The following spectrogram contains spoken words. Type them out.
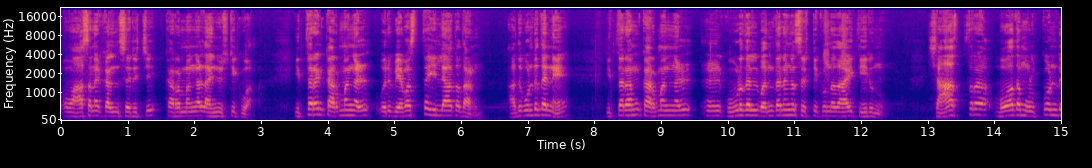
വാസനക്കനുസരിച്ച് കർമ്മങ്ങൾ അനുഷ്ഠിക്കുക. ഇത്തരം കർമ്മങ്ങൾ ഒരു വ്യവസ്ഥയില്ലാത്തതാണ്. അതുകൊണ്ട് തന്നെ ഇത്തരം കർമ്മങ്ങൾ കൂടുതൽ ബന്ധനങ്ങൾ സൃഷ്ടിക്കുന്നതായി തീരുന്നു. ശാസ്ത്രബോധം ഉൾക്കൊണ്ട്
